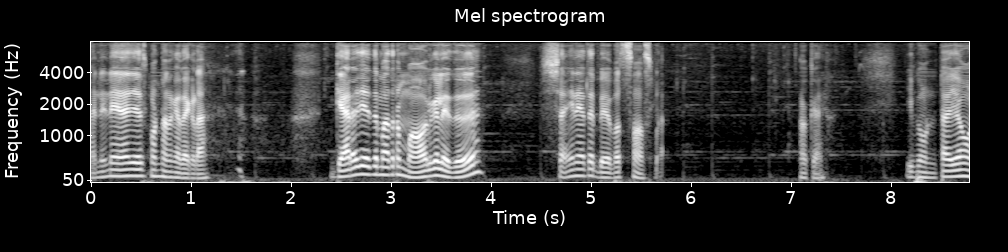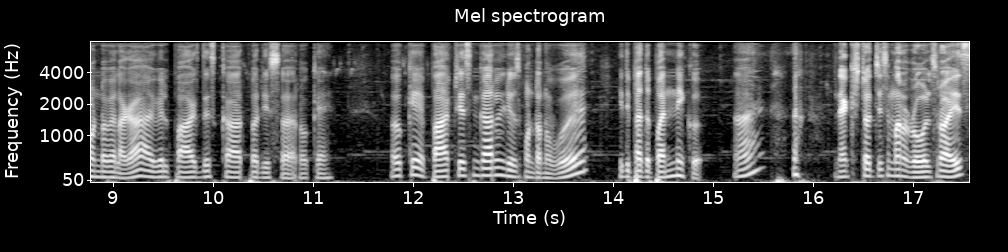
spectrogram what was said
అన్నీ నేనే చేసుకుంటున్నాను కదా ఇక్కడ. గ్యారేజ్ అయితే మాత్రం మామూలుగా లేదు. షైన్ అయితే బేబత్సం అసలు. ఓకే ఇవి ఉంటాయో ఉండవు ఇలాగా? I will park this car for you sir okay okay park చేసిన కార్లను చూసుకుంటావు నువ్వు. ఇది పెద్ద పని నీకు. నెక్స్ట్ వచ్చేసి మన Rolls Royce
